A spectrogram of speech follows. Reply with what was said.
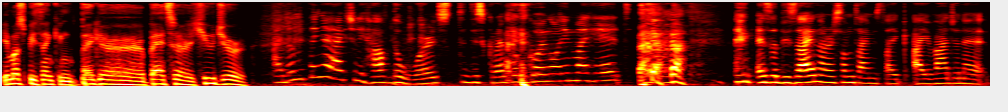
you must be thinking bigger, better, huger. I don't think I actually have the words to describe what's going on in my head. Um, as a designer, sometimes like I imagine it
